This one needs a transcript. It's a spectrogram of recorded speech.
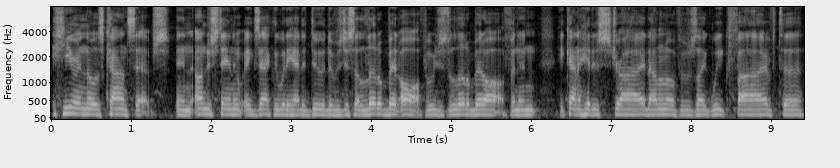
hearing those concepts and understanding exactly what he had to do. There was just a little bit off. It was just a little bit off, and then he kind of hit his stride. I don't know if it was like week five to.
